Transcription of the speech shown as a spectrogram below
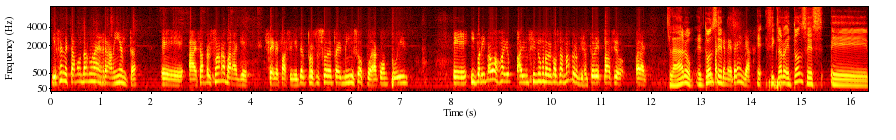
Y eso le estamos dando una herramienta eh, a esa persona para que se le facilite el proceso de permisos, pueda construir. Eh, y por ahí para abajo hay, hay un sinnúmero de cosas más, pero quizás te espacio para Claro, entonces. que me tenga. eh, sí, claro, entonces eh,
